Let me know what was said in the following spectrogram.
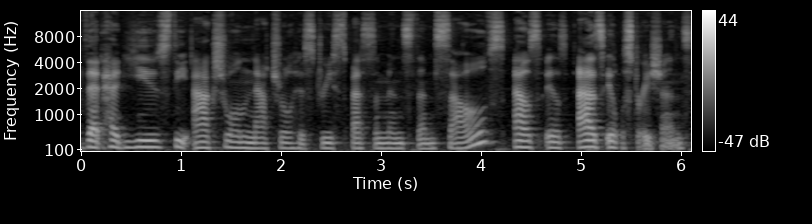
that had used the actual natural history specimens themselves as, as, illustrations.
